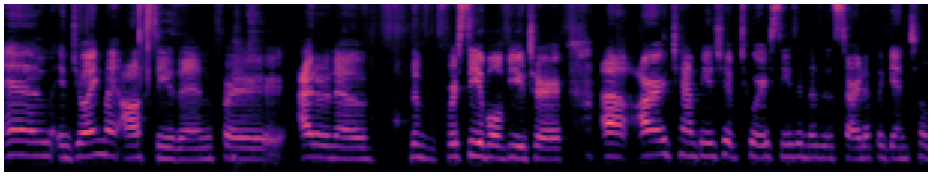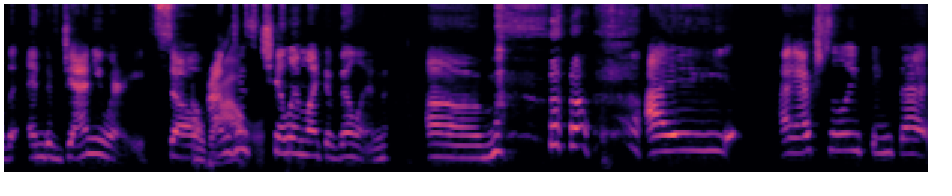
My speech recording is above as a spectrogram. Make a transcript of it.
am enjoying my off season for I don't know the foreseeable future. Uh, our championship tour season doesn't start up again till the end of January, so oh, wow. I'm just chilling like a villain. Um, I I actually think that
